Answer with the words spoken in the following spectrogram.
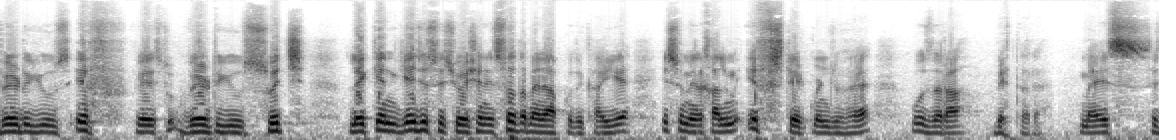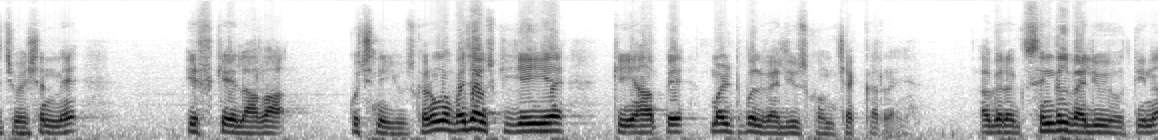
where to use if where to use switch لیکن یہ جو سچویشن اس وقت میں نے آپ کو دکھائی ہے، اس میں میرے خیال میں اف اسٹیٹمنٹ جو ہے، وہ ذرا بہتر ہے۔ میں اس سچویشن میں اف کے علاوہ کچھ نہیں یوز کروں گا۔ وجہ اس کی یہی ہے کہ یہاں پہ ملٹیپل ویلیوز کو ہم چیک کر رہے ہیں۔ اگر ایک سنگل ویلیو ہوتی نا،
